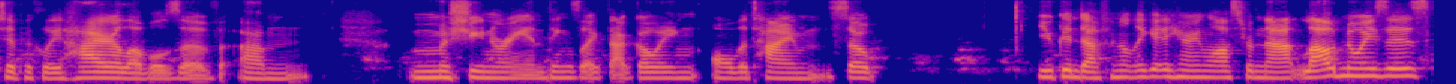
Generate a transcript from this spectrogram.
typically higher levels of um, machinery and things like that going all the time. So, you can definitely get hearing loss from that. Loud noises,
